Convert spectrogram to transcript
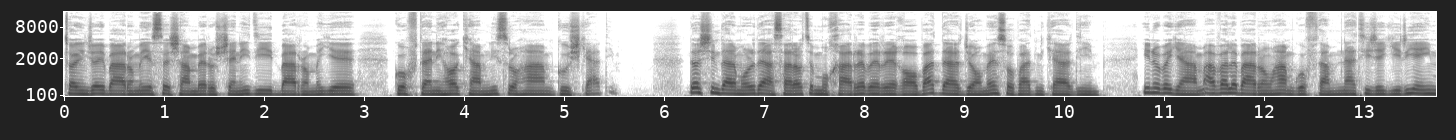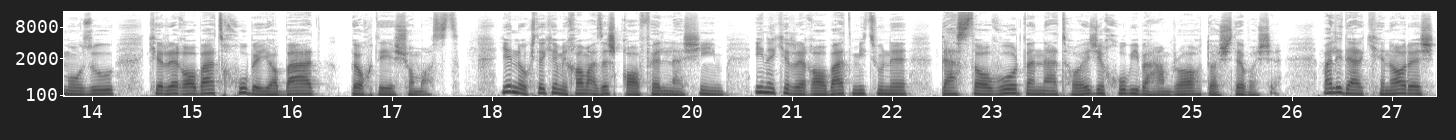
تا اینجای برنامه سه شنبه رو شنیدید. برنامه گفتنی ها کم نیست رو هم گوش کردیم. داشتیم در مورد اثرات مخرب رقابت در جامعه صحبت می کردیم اینو بگم اول برنامه هم گفتم نتیجه گیری این موضوع که رقابت خوبه یا بد به عهده شماست. یه نکته که می‌خوام ازش قافل نشیم اینه که رقابت می‌تونه دستاورد و نتایج خوبی به همراه داشته باشه ولی در کنارش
